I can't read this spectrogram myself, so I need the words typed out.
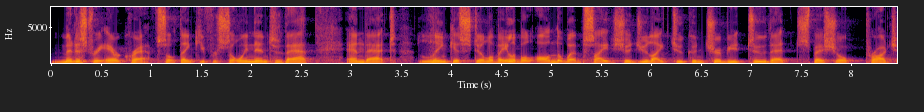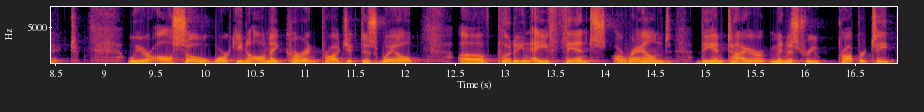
ministry aircraft. So thank you for sowing into that. And that link is still available on the website should you like to contribute to that special project. We are also working on a current project as well of putting a fence around the entire ministry property.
